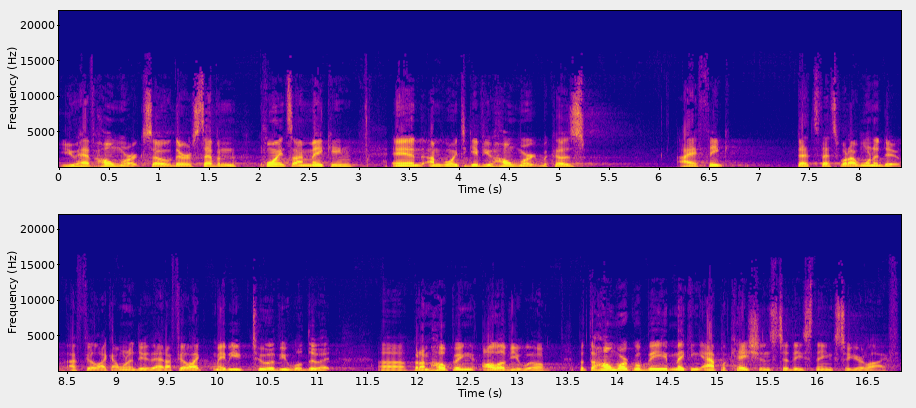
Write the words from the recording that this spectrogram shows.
you have homework. So there are seven points I'm making, and I'm going to give you homework because I think that's, that's what I want to do. I feel like I want to do that. I feel like maybe two of you will do it, uh, but I'm hoping all of you will. But the homework will be making applications to these things to your life.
